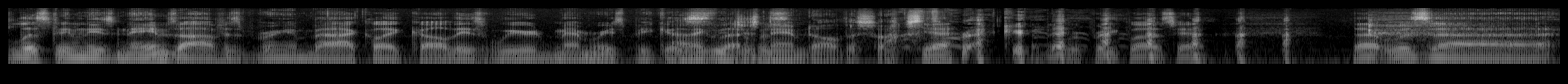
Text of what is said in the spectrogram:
listing these names off is bringing back like all these weird memories because I think we just was- named all the songs yeah, the record. they were pretty close. Yeah, that was uh,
